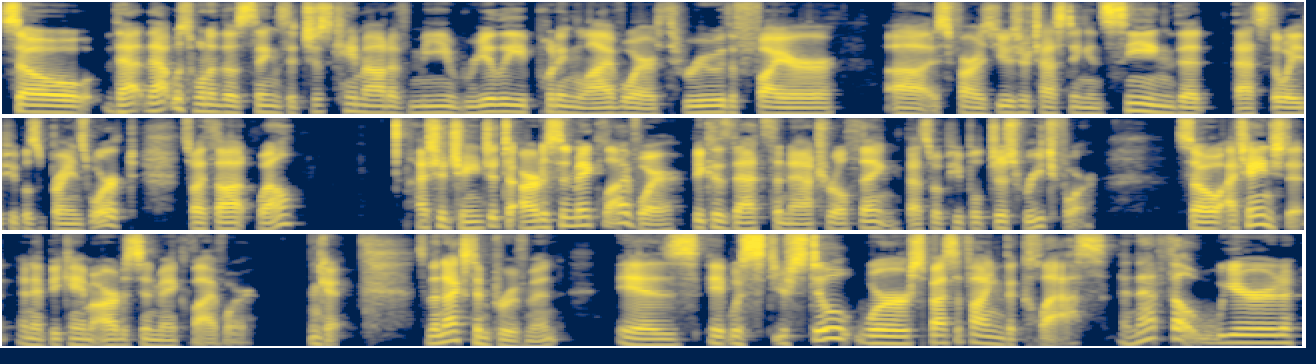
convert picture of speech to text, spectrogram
so that that was one of those things that just came out of me really putting livewire through the fire uh, as far as user testing and seeing that that's the way people's brains worked so i thought well i should change it to artisan make livewire because that's the natural thing that's what people just reach for so i changed it and it became artisan make livewire Okay. So the next improvement is it was you still were specifying the class, and that felt weird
